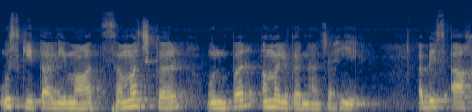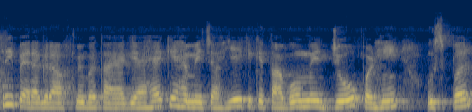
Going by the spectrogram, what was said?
उसकी तालीमात समझ कर उन पर अमल करना चाहिए। अब इस आखिरी पैराग्राफ में बताया गया है कि हमें चाहिए कि किताबों में जो पढ़ें, उस पर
